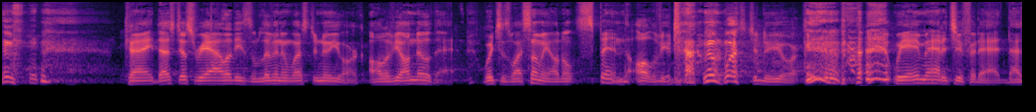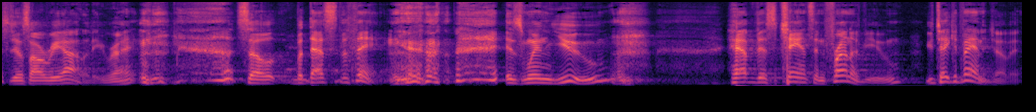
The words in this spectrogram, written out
okay, that's just realities of living in Western New York. All of y'all know that, which is why some of y'all don't spend all of your time in Western New York. we ain't mad at you for that. That's just our reality, right? so, but that's the thing, is when you have this chance in front of you, you take advantage of it.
